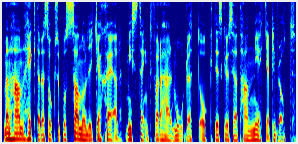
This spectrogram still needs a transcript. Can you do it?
men han häktades också på sannolika skäl misstänkt för det här mordet och det ska vi säga att han nekar till brott.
